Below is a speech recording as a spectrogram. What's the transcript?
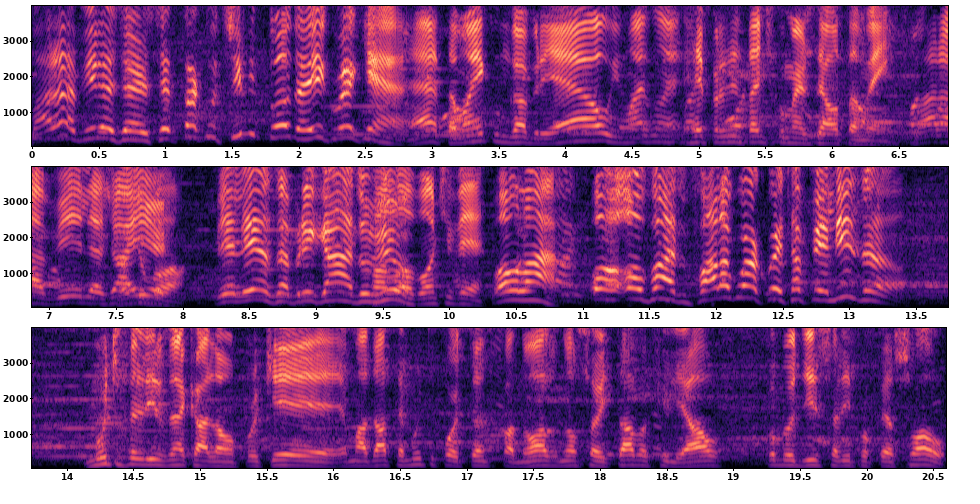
Maravilha, Jair. Você tá com o time todo aí, como é que é? É, estamos aí com o Gabriel e mais um representante comercial também. Maravilha, Jair. Muito bom. Beleza, obrigado, Falou, viu? bom te ver. Vamos lá. Ô, ô Vado, fala alguma coisa, tá feliz ou não? Muito feliz, né, Carlão? Porque é uma data muito importante para nós, nossa oitava filial. Como eu disse ali pro pessoal,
